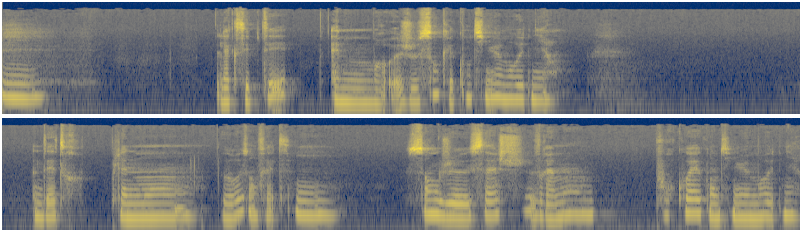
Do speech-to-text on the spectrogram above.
mm. l'accepter, je sens qu'elle continue à me retenir. D'être pleinement heureuse en fait, mm. sans que je sache vraiment pourquoi elle continue à me retenir?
